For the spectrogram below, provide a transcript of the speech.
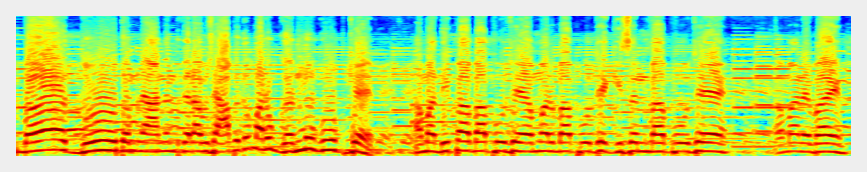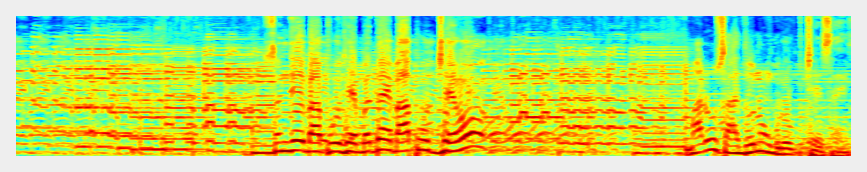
બધું તમને આનંદ કરાવશે. આ બધું મારું ઘરનું ગ્રુપ છે. આમાં દીપા બાપુ છે, અમર બાપુ છે, કિશન બાપુ છે, અમારે ભાઈ સંજય બાપુ છે બધા બાપુ જ છે, હો. મારું સાધુનું ગ્રુપ છે, સાહેબ.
